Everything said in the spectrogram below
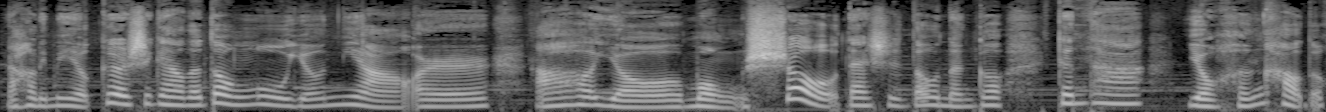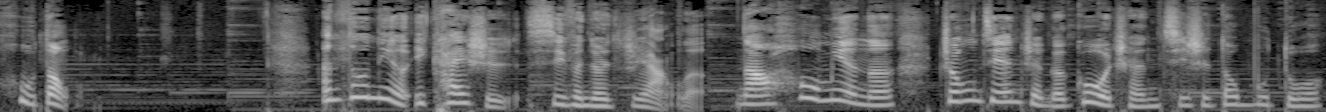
然后里面有各式各样的动物，有鸟儿，然后有猛兽，但是都能够跟他有很好的互动。安东尼奥一开始戏份就这样了，那后面呢？中间整个过程其实都不多，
